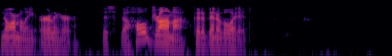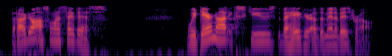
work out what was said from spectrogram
normally earlier, this, the whole drama could have been avoided. But I also want to say this. We dare not excuse the behavior of the men of Israel.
